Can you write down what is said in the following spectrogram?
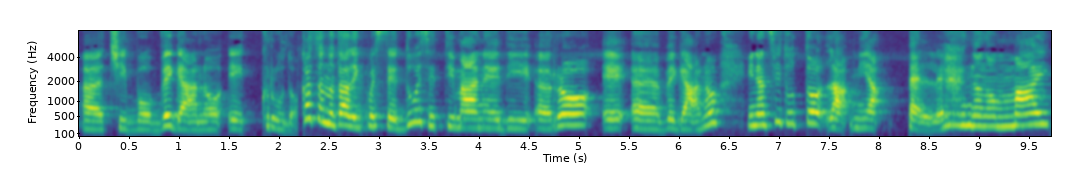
eh, cibo vegano e crudo. Cosa ho notato in queste due settimane di eh, raw e eh, vegano? Innanzitutto la mia pelle, non ho mai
